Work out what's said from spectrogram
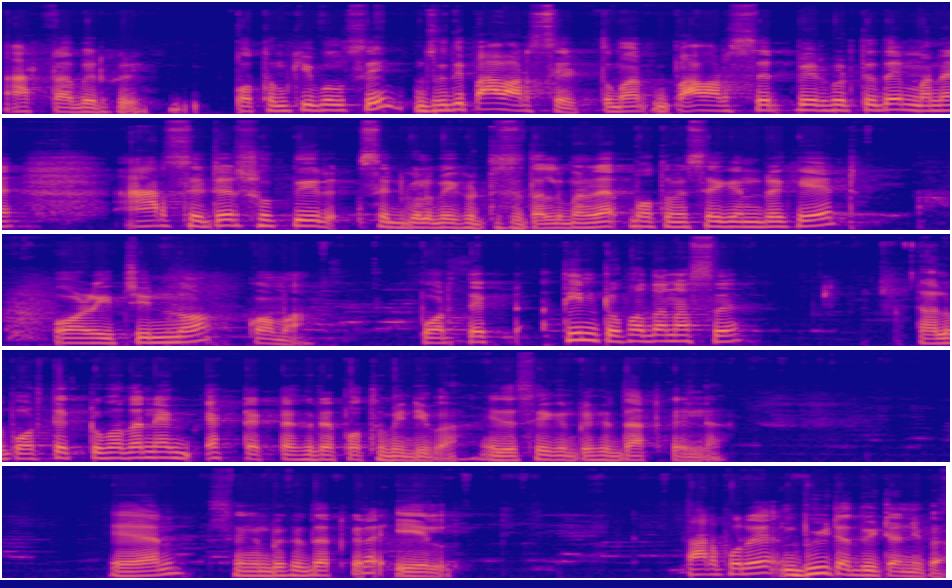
আরটা বের করি। প্রথম কি বলছি? যদি পাওয়ার সেট তোমার পাওয়ার সেট বের করতে দেয় মানে আর সেটের শক্তির সেটগুলো বের করতেছে, তাহলে মানে প্রথমে সেকেন্ড ব্রেকেট পর চিহ্ন, কমা। প্রত্যেক তিনটা উপাদান আছে। তাহলে প্রত্যেকটা উপাদান এক একটা একটা করে প্রথমে দিবা এই যে সেকেন্ড ব্রেকেট দিয়ে আটকাইলা। এন সেকেন্ড ব্রেকেট দিয়ে আটকাইলা এল তারপরে দুইটা দুইটা নিবা।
